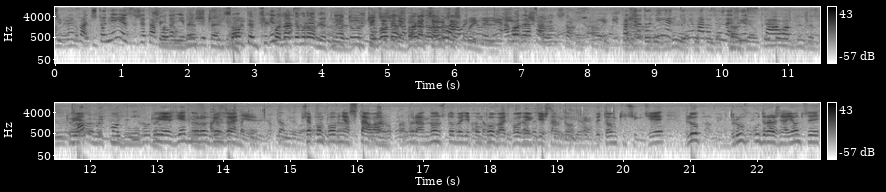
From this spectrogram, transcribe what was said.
przybywać. To nie jest, że ta woda nie będzie przybywać. Są ten przykład na tym rowie. Tu No tu już woda, woda cały czas Stały były, nie? A woda cały Także to nie, tu nie ma rozwiązania, tu jest stała odpływ wody. Tu jest jedno rozwiązanie. Przepompownia stała, która non stop będzie pompować wodę gdzieś tam do Bytomki czy gdzie lub drów udrażniający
